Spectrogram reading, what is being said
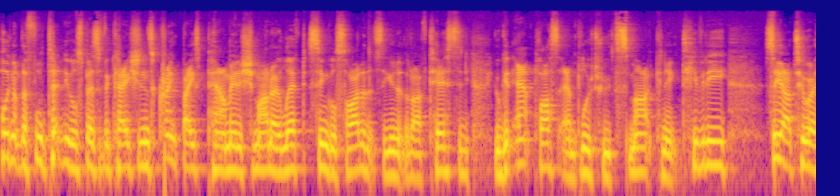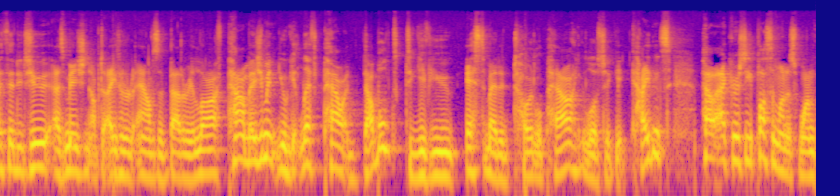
Pulling up the full technical specifications, crank-based power meter Shimano left single-sided, that's the unit that I've tested. You'll get ANT Plus and Bluetooth Smart connectivity. CR2032, as mentioned, up to 800 hours of battery life. Power measurement, you'll get left power doubled to give you estimated total power. You'll also get cadence. Power accuracy, plus or minus 1.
